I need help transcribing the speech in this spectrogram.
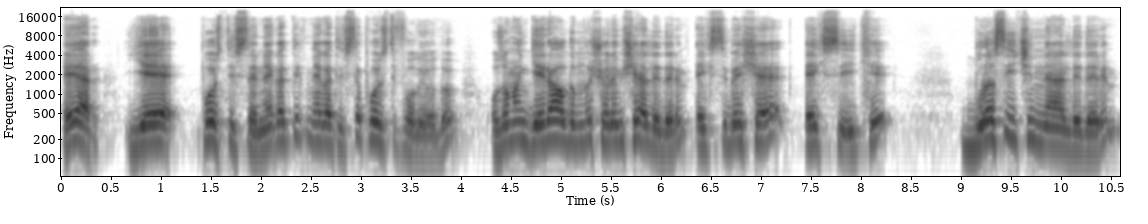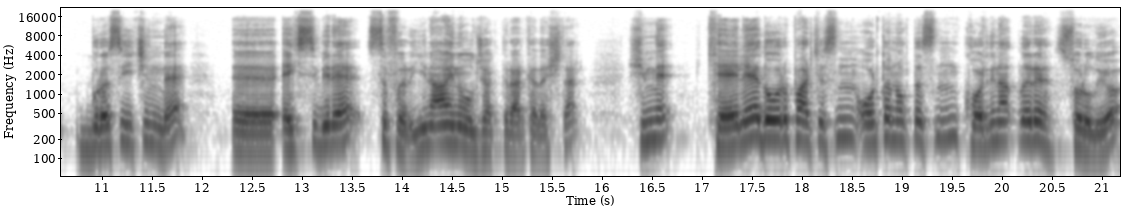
Eğer y pozitifse negatif, negatifse pozitif oluyordu. O zaman geri aldığımda şöyle bir şey elde ederim. Eksi 5'e eksi 2. Burası için ne elde ederim? Burası için de e, eksi 1'e 0 yine aynı olacaktır arkadaşlar. Şimdi KL doğru parçasının orta noktasının koordinatları soruluyor.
